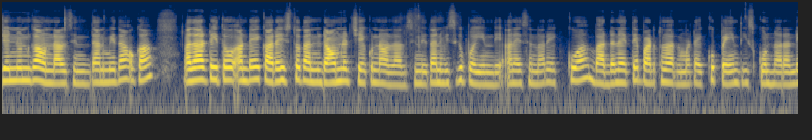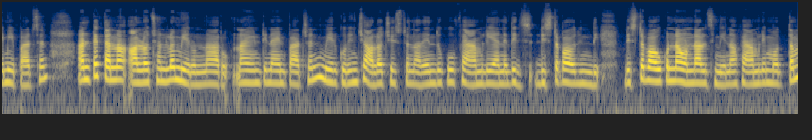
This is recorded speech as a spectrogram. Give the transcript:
జెన్యున్గా ఉండాల్సింది. దాని మీద ఒక అథారిటీతో అంటే కరేజ్తో దాన్ని డామినేట్ చేయకుండా ఉండాల్సింది. తను విసిగిపోయింది అనేసి ఉన్నారు. ఎక్కువ బర్డన్ అయితే పడుతున్నారు అనమాట ఎక్కువ పెయిన్ తీసుకుంటున్నారండి మీ పర్సన్? అంటే తన ఆలోచనలో మీరున్నారు. నైంటీ నైన్ పర్సెంట్ మీరు గురించి ఆలోచిస్తున్నారు. ఎందుకు ఫ్యామిలీ అనేది డిస్టర్బ్ అవుతుంది? డిస్టర్బ్ అవ్వకుండా ఉండాల్సింది. నా ఫ్యామిలీ మొత్తం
